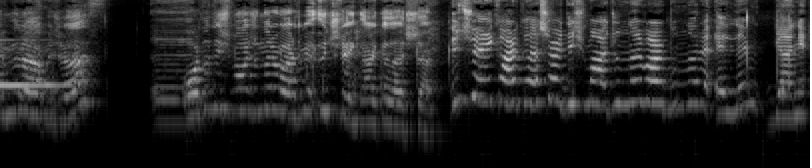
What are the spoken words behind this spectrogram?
Şimdi ne yapacağız? Ee, Orada diş macunları var değil mi? Üç renk arkadaşlar. Üç renk arkadaşlar diş macunları var. Bunları elle yani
